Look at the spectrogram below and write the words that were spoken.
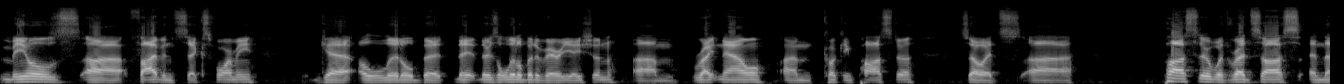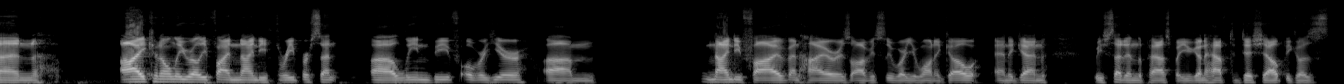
meals uh, five and six for me get a little bit they, there's a little bit of variation. Um, right now i'm cooking pasta. So it's uh, pasta with red sauce and then i can only really find 93% uh, lean beef over here. Um, 95 and higher is obviously where you want to go. And again we've said in the past but you're going to have to dish out because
